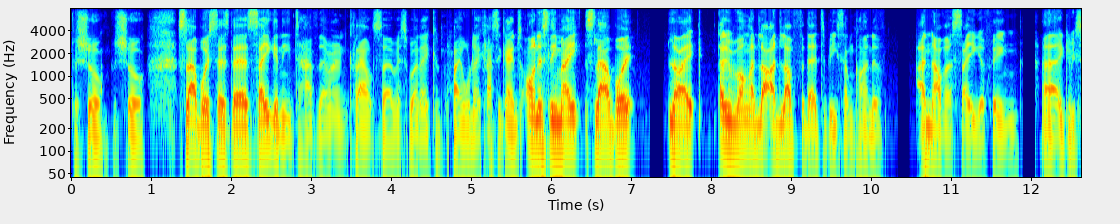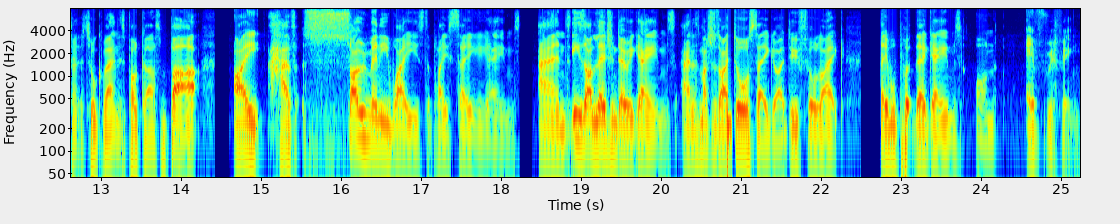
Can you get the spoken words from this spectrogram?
for sure, for sure. Slowboy says there Sega need to have their own cloud service where they can play all their classic games. Honestly, mate, Slowboy, like don't get me wrong, I'd lo- I'd love for there to be some kind of another Sega thing. Uh, give me something to talk about in this podcast. But I have so many ways to play Sega games, and these are legendary games. And as much as I adore Sega, I do feel like they will put their games on everything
